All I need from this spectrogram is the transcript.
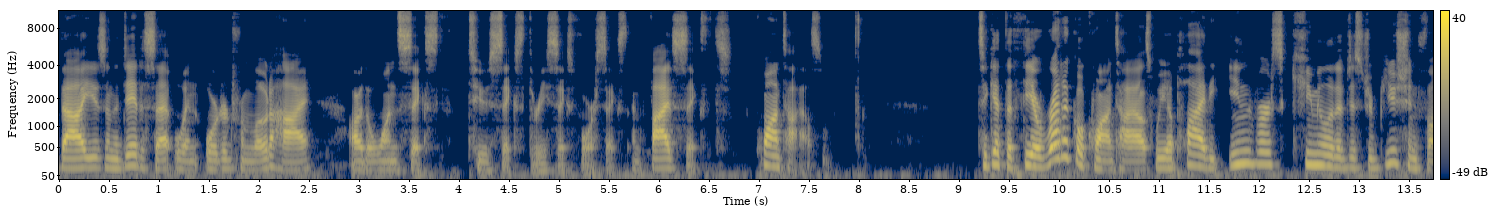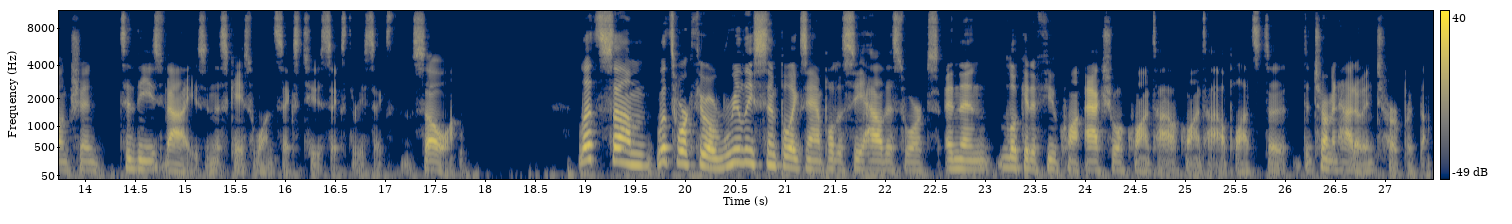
values in the data set when ordered from low to high are the 1 sixth, 2 sixths, 3 sixths, 4 sixths, and 5 sixths quantiles. To get the theoretical quantiles, we apply the inverse cumulative distribution function to these values, in this case 1 sixth, 2 sixths, 3 sixths, and so on. Let's, um, let's work through a really simple example to see how this works, and then look at a few qu actual quantile-quantile plots to determine how to interpret them.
